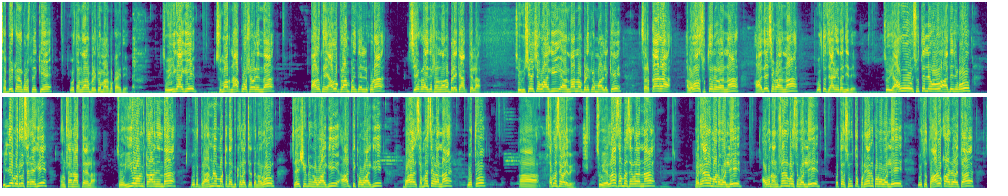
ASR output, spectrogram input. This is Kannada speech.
ಸಬಲೀಕರಣಗೊಳಿಸಲಿಕ್ಕೆ ಇವತ್ತು ಅನುದಾನ ಬಳಕೆ ಮಾಡಬೇಕಾಗಿದೆ. ಸೊ ಹೀಗಾಗಿ ಸುಮಾರು ನಾಲ್ಕು ವರ್ಷಗಳಿಂದ ತಾಲೂಕಿನ ಯಾವ ಗ್ರಾಮ ಪಂಚಾಯತಿಯಲ್ಲಿ ಕೂಡ ಶೇಕಡ ಐದು ಅನುದಾನ ಬಳಕೆ ಆಗ್ತಿಲ್ಲ. ಸೊ ವಿಶೇಷವಾಗಿ ಈ ಅನುದಾನ ಬಳಕೆ ಮಾಡಲಿಕ್ಕೆ ಸರ್ಕಾರ ಹಲವಾರು ಸುತ್ತೋಲೆಗಳನ್ನು ಆದೇಶಗಳನ್ನು ಇವತ್ತು ಜಾರಿಗೆ ತಂದಿದೆ. ಸೊ ಯಾವ ಸುತ್ತೋಲೆಗಳು ಆದೇಶಗಳು ಇಲ್ಲಿಯವರೆಗೂ ಸರಿಯಾಗಿ ಅನುಷ್ಠಾನ ಆಗ್ತಾಯಿಲ್ಲ ಸೊ ಈ ಒಂದು ಕಾರಣದಿಂದ ಇವತ್ತು ಗ್ರಾಮೀಣ ಮಟ್ಟದ ವಿಕಲಚೇತನರು ಶೈಕ್ಷಣಿಕವಾಗಿ, ಆರ್ಥಿಕವಾಗಿ ಭಾಳ ಸಮಸ್ಯೆಗಳನ್ನು ಇವತ್ತು ಸಮಸ್ಯೆಗಳಿವೆ. ಸೊ ಎಲ್ಲ ಸಮಸ್ಯೆಗಳನ್ನು ಪರಿಹಾರ ಮಾಡುವಲ್ಲಿ, ಅವನ್ನು ಅನುಷ್ಠಾನಗೊಳಿಸುವಲ್ಲಿ, ಮತ್ತು ಸೂಕ್ತ ಪರಿಹಾರ ಕೊಡುವಲ್ಲಿ ಇವತ್ತು ತಾಲೂಕು ಆಡಳಿತ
